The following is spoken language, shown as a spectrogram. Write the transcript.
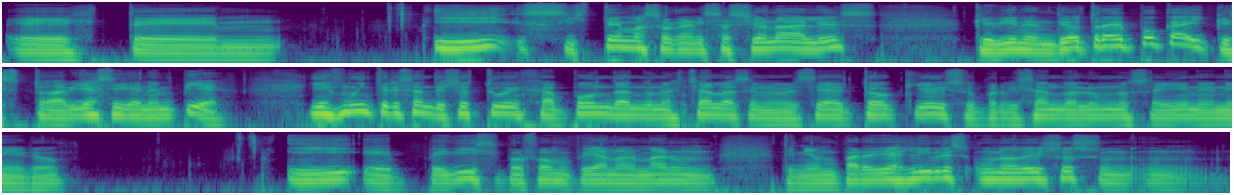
Este, y sistemas organizacionales que vienen de otra época y que todavía siguen en pie. Y es muy interesante, yo estuve en Japón dando unas charlas en la Universidad de Tokio y supervisando alumnos ahí en enero. Y eh, pedí si por favor me podían armar un... Tenía un par de días libres, uno de ellos un- un-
